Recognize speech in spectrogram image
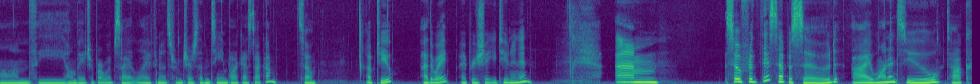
on the homepage of our website, life notes from chair17podcast.com. So up to you. Either way, I appreciate you tuning in. Um, so, for this episode, I wanted to talk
